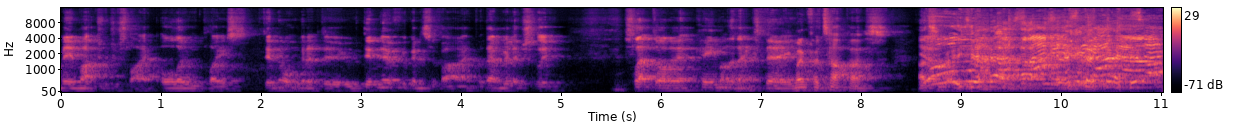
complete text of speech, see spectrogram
me and Max were just like all over the place, didn't know what we are gonna do, didn't know if we were gonna survive. But then we literally slept on it, came back the next day. Went for tapas. Yeah. Oh, Yeah.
